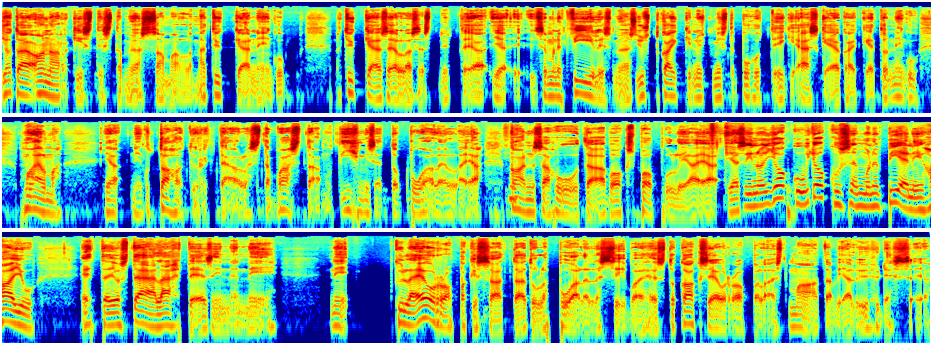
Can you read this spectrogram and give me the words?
jotain anarkistista myös samalla. Mä tykkään, niin kuin, mä tykkään sellaisesta nyt ja, ja semmoinen fiilis myös, just kaikki nyt, mistä puhuttiinkin äsken ja kaikki, että on niin kuin maailma ja niin kuin tahot yrittää olla sitä vastaan, mutta ihmiset on puolella ja kansa huutaa Vox Populia ja, ja siinä on joku, joku semmoinen pieni haju, että jos tämä lähtee sinne, niin, niin kyllä Eurooppakin saattaa tulla puolelle siinä vaiheessa, että on kaksi eurooppalaista maata vielä yhdessä. Ja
